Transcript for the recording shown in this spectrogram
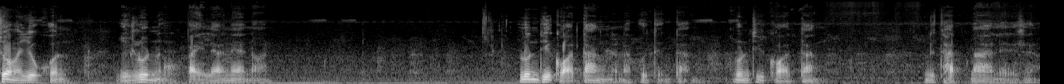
ช่วงอายุคนอีกรุ่นหนึ่งไปแล้วแน่นอน รุ่นที่ก่อตั้งนะนะพูดถึงตั้งรุ่นที่ก่อตั้ง หรือถัดมาเลยนะ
